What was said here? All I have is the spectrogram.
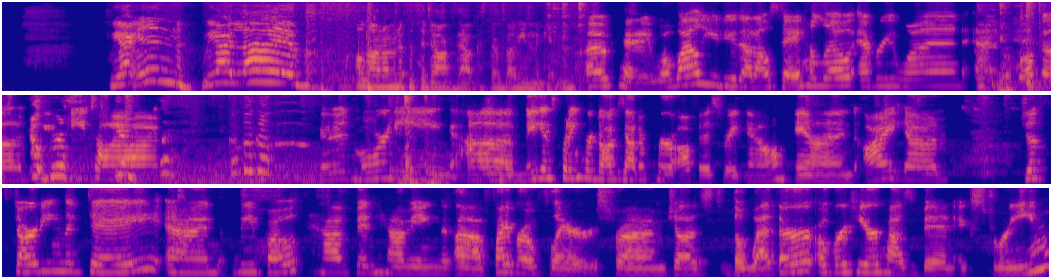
We are in. We are live. Hold on, I'm gonna put the dogs out because they're bugging the kitten. Okay. Well, while you do that, I'll say hello, everyone, and welcome Oh, to girl. Tea Talk. Go, go, go. Good morning. Um, Megan's putting her dogs out of her office right now, and I am just starting the day. And we both have been having uh, fibro flares from just the weather over here has been extreme.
